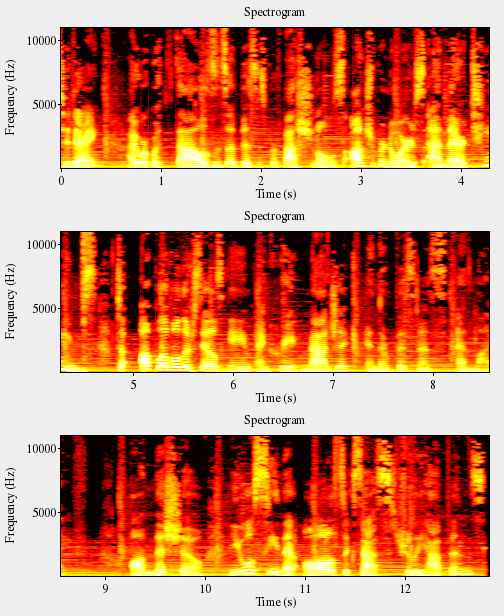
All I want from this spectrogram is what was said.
Today, I work with thousands of business professionals, entrepreneurs, and their teams to uplevel their sales game and create magic in their business and life on this show, you will see that all success truly happens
